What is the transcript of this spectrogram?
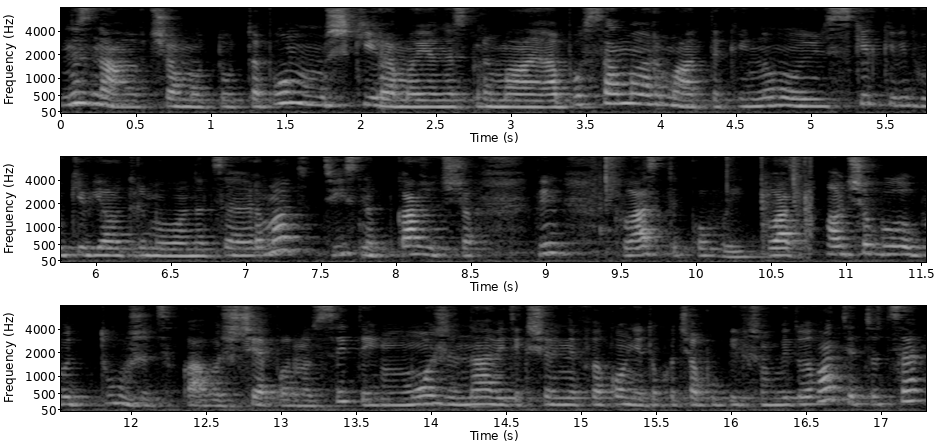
Не знаю, в чому тут. Або шкіра моя не сприймає, або саме аромат такий. Ну, скільки відгуків я отримувала на цей аромат, дійсно кажуть, що він пластиковий. Пласт... А що було б дуже цікаво ще поносити, і може навіть якщо і не флаконі, то хоча б у більшому відливанті, то це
